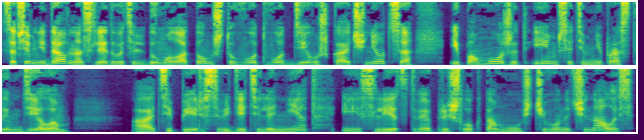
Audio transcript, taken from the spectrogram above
Совсем недавно следователь думал о том, что вот-вот девушка очнется и поможет им с этим непростым делом, а теперь свидетеля нет, и следствие пришло к тому, с чего начиналось.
